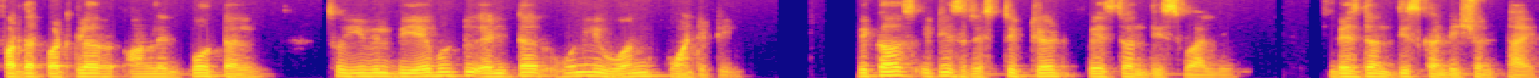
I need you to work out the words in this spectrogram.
for that particular online portal, so you will be able to enter only one quantity because it is restricted based on this value, based on this condition type.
